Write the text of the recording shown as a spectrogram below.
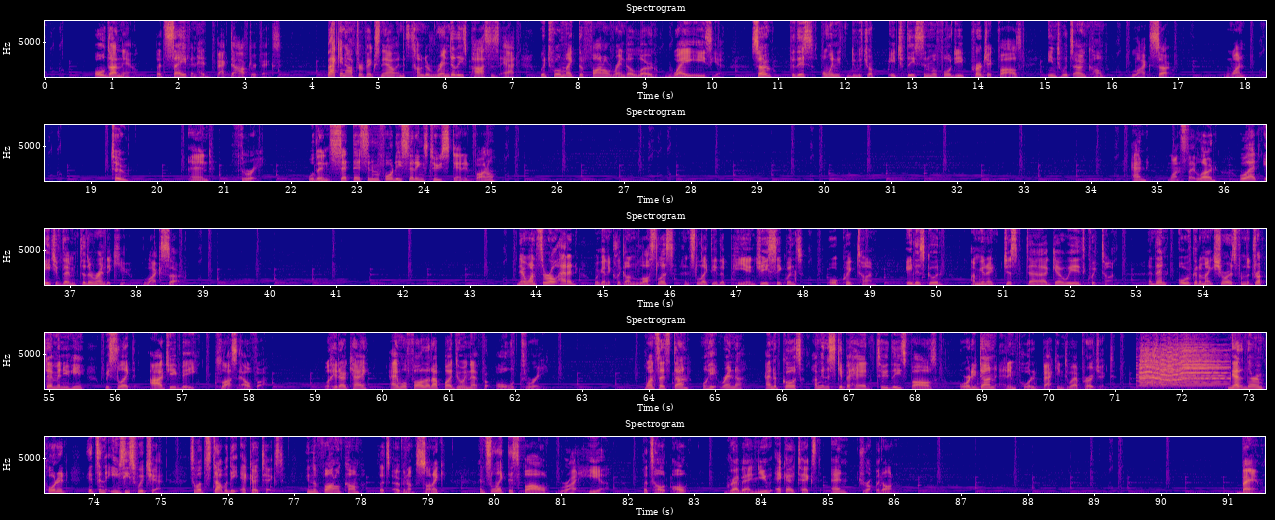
All done now. Let's save and head back to After Effects. Back in After Effects now and it's time to render these passes out, which will make the final render load way easier. So for this, all we need to do is drop each of these Cinema 4D project files into its own comp like so. One, two, and three. We'll then set their Cinema 4D settings to standard final and once they load, we'll add each of them to the render queue, like so. Now once they're all added, we're going to click on lossless and select either PNG sequence or QuickTime. Either's good, I'm going to just uh, go with QuickTime. And then all we've got to make sure is from the drop down menu here, we select RGB plus alpha. We'll hit OK, and we'll follow that up by doing that for all three. Once that's done, we'll hit render, and of course, I'm going to skip ahead to these files already done and imported back into our project. Now that they're imported, it's an easy switch out. So let's start with the echo text. In the final comp, let's open up Sonic and select this file right here. Let's hold Alt, grab our new echo text and drop it on. Bam.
